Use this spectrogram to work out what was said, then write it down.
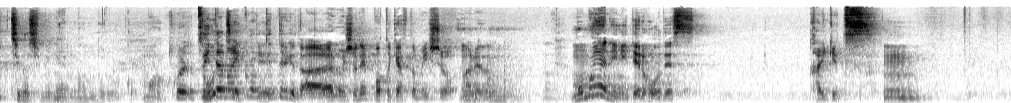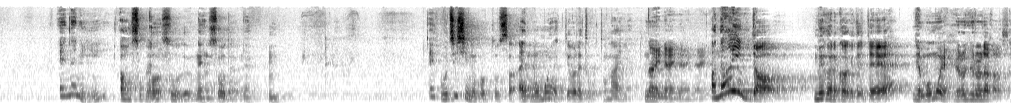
っちがシミネンなんだろうか。まあこれツイッターのアイコンって言ってるるけどああれも一緒ね。ポッドキャストも一緒、あれの、桃屋に似てる方です。解決。うん。え何？あそっか。何？そうだよね、そうだよね。うん。えご自身のことをさえ桃屋って言われたことない？ないないないないあないんだ。眼鏡かけてて。でももやヒョロヒョロだからさ。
